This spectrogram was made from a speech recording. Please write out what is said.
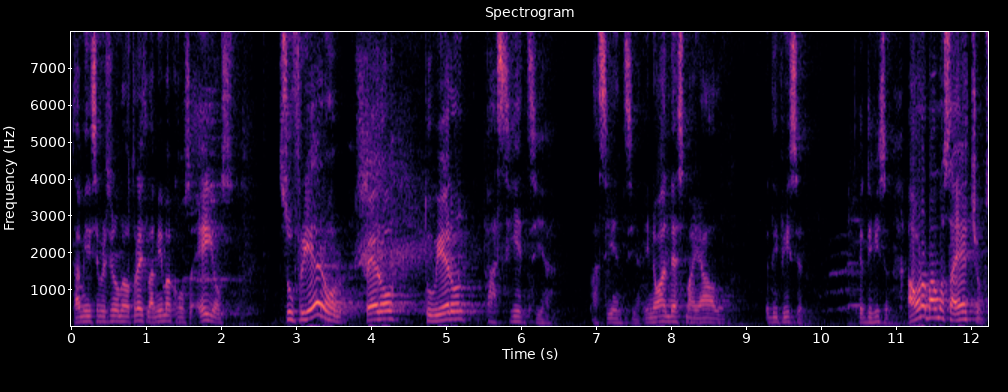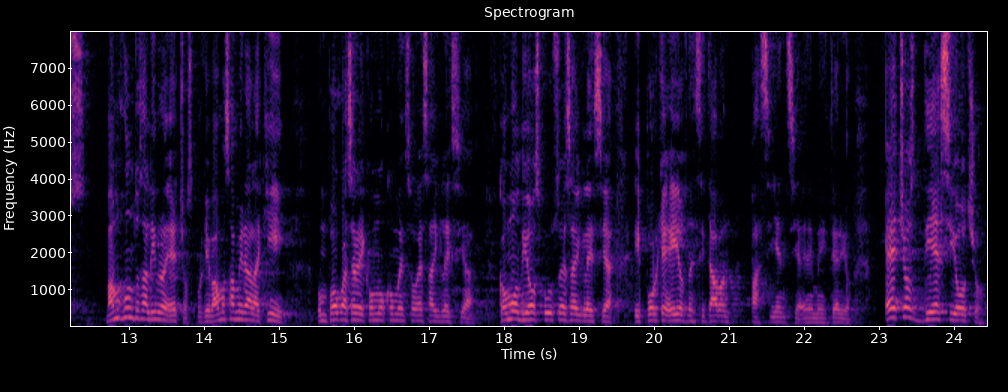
También dice en versículo número 3 la misma cosa, ellos sufrieron, pero tuvieron paciencia, paciencia, y no han desmayado. Es difícil, es difícil. Ahora vamos a Hechos, vamos juntos al libro de Hechos, porque vamos a mirar aquí un poco acerca de cómo comenzó esa iglesia, cómo Dios puso esa iglesia y por qué ellos necesitaban paciencia en el ministerio. Hechos 18.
